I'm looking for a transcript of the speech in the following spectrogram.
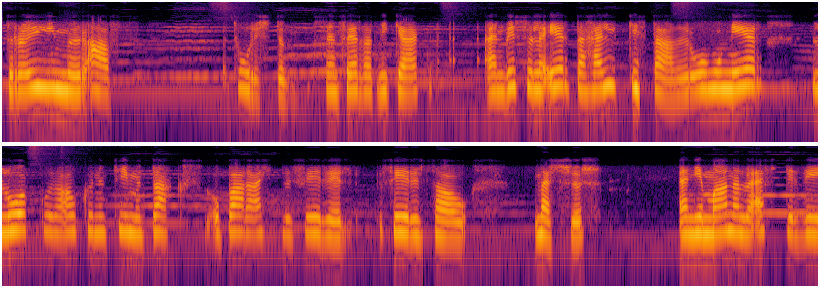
ströymur af túristum sem fer þarna í gegn. En vissulega er þetta helgistaður og hún er lokuð ákunnum tímum dags og bara ætluð fyrir, fyrir þá messur. En ég man alveg eftir því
